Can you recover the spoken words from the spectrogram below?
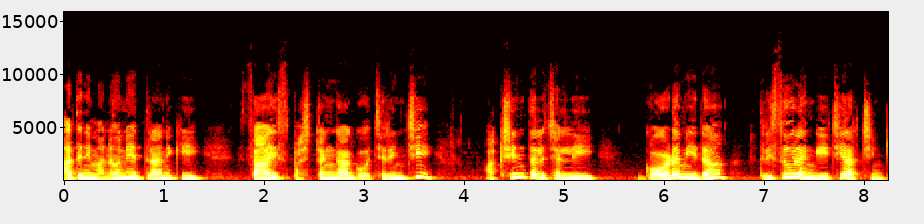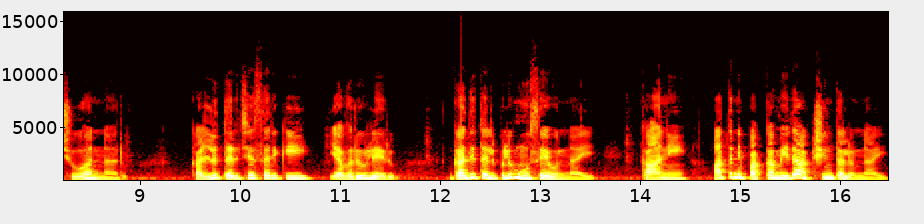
అతని మనోనేత్రానికి సాయి స్పష్టంగా గోచరించి అక్షింతలు చల్లి గోడ మీద త్రిశూలం గీచి అర్చించు అన్నారు. కళ్ళు తెరిచేసరికి ఎవరూ లేరు. గది తలుపులు మూసే ఉన్నాయి. కానీ అతని పక్క మీద అక్షింతలున్నాయి.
